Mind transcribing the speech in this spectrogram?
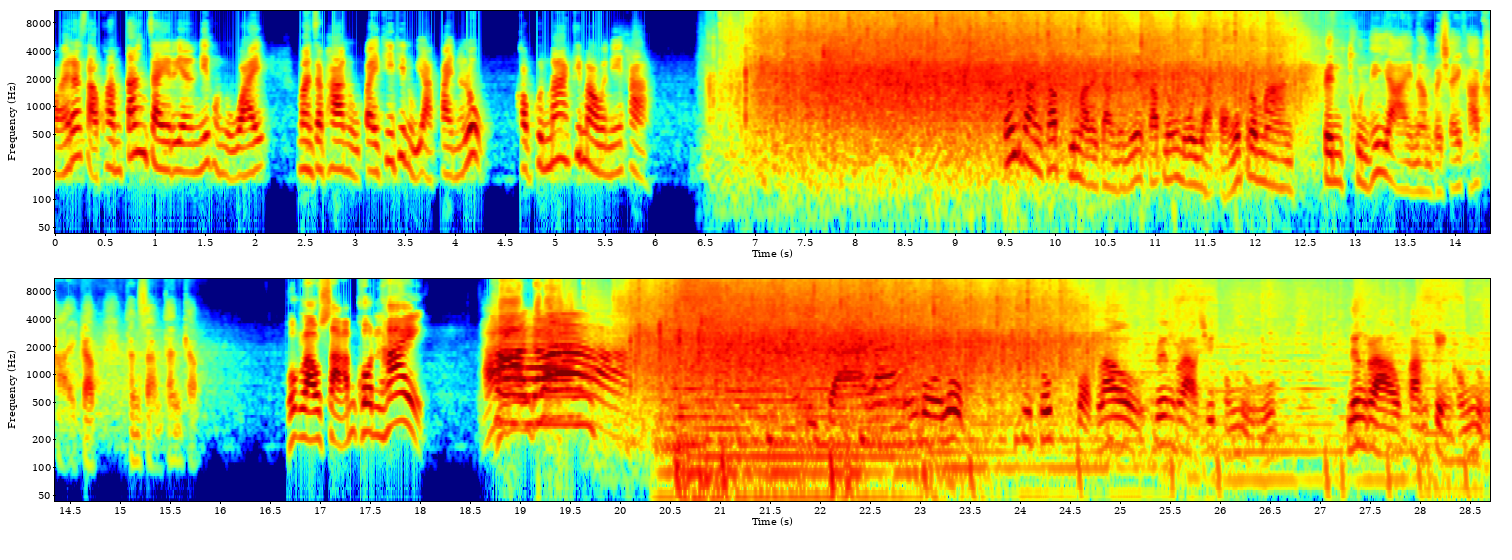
ขอให้รักษาความตั้งใจเรียนอันนี้ของหนูไว้ มันจะพาหนูไปที่ที่หนูอยากไปนะลูก ขอบคุณมากที่มาวันนี้ค่ะท่านผู้การครับที่มารายการวันนี้ครับน้องโบอยากของงบประมาณ เป็นทุนให้ยายนำไปใช้ค้าขายครับทั้ง3ท่านครับ พวกเราสามคนให้ผ่านค่ะดีใจน้องโบลูกพี่ทุบบอกเล่าเรื่องราวชีวิตของหนู เรื่องราวความเก่งของหนู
